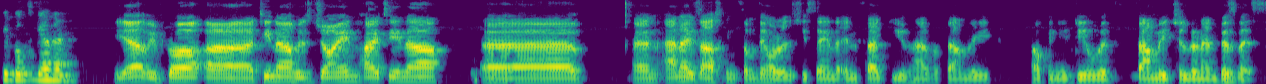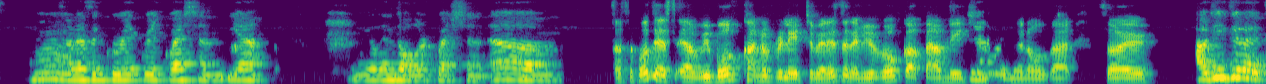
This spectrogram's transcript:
people together. Yeah, we've got uh, Tina who's joined. Hi, Tina. Uh, and Anna is asking something, or is she saying that in fact you have a family? How can you deal with family, children, and business? Mm, that's a great, great question. Yeah, million dollar question. Um, I suppose yes, uh, we both kind of relate to it, isn't it? We've both got family, children, yeah. and all that. So, how do you do it,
